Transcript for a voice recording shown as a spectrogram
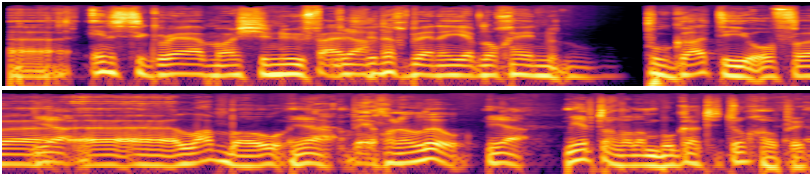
Eh, Instagram, als je nu 25 bent en je hebt nog geen Bugatti of eh, Lambo, ben je gewoon een lul. Ja, maar je hebt toch wel een Bugatti, toch, hoop ik?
